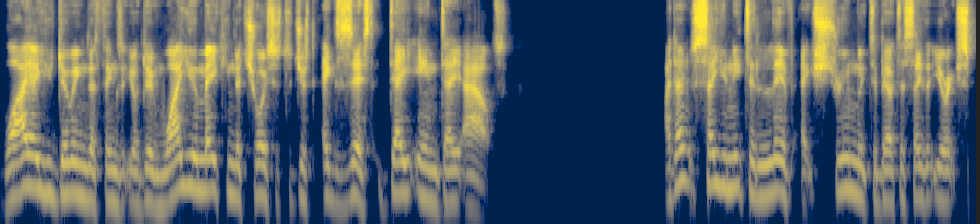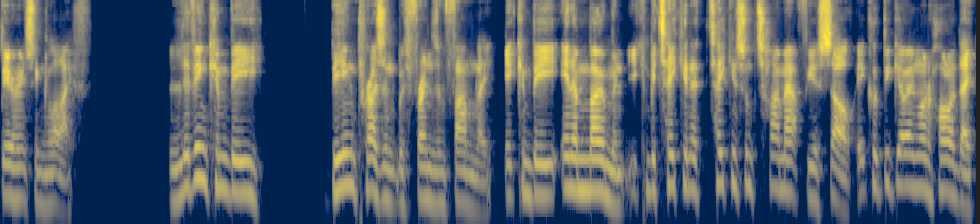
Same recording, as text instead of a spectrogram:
Why are you doing the things that you're doing? Why are you making the choices to just exist day in, day out? I don't say you need to live extremely to be able to say that you're experiencing life. Living can be being present with friends and family. It can be in a moment. You can be taking a taking some time out for yourself. It could be going on holiday.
